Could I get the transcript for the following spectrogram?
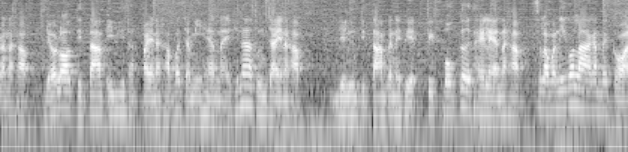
กันนะครับ เดี๋ยวรอติดตาม EP ถัดไปนะครับ ว่าจะมีแฮนด์ไหนที่น่าสนใจนะครับ อย่าลืมติดตามกันในเพจ f i t b o k e r Thailand นะครับสำหรับวันนี้ก็ลากันไปก่อน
